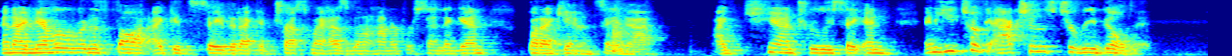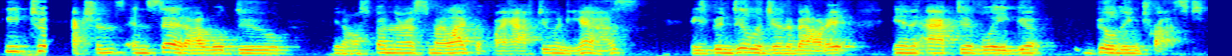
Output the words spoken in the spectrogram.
And I never would have thought I could say that I could trust my husband 100% again, but I can say that. I can truly say, and and he took actions to rebuild it. He took actions and said, "I will do. You know, I'll spend the rest of my life if I have to," and he has. He's been diligent about it in actively building trust,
